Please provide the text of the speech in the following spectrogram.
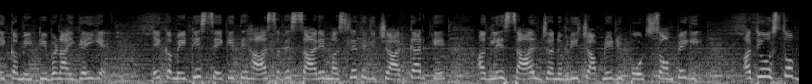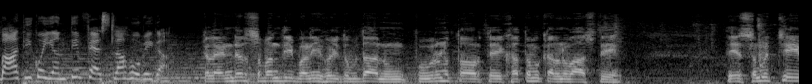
ਇਹ ਕਮੇਟੀ ਬਣਾਈ ਗਈ ਹੈ। ਇਹ ਕਮੇਟੀ ਸਿੱਖ ਇਤਿਹਾਸ ਅਤੇ ਸਾਰੇ ਮਸਲੇ ਤੇ ਵਿਚਾਰ ਕਰਕੇ ਅਗਲੇ ਸਾਲ ਜਨਵਰੀ 'ਚ ਆਪਣੀ ਰਿਪੋਰਟ ਸੌਂਪੇਗੀ ਅਤੇ ਉਸ ਤੋਂ ਬਾਅਦ ਹੀ ਕੋਈ ਅੰਤਿਮ ਫੈਸਲਾ ਹੋਵੇਗਾ। ਕੈਲੰਡਰ ਸੰਬੰਧੀ ਬਣੀ ਹੋਈ ਦੁਬਿਧਾ ਨੂੰ ਪੂਰਨ ਤੌਰ ਤੇ ਖਤਮ ਕਰਨ ਵਾਸਤੇ ਤੇ ਸਮੁੱਚੀ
